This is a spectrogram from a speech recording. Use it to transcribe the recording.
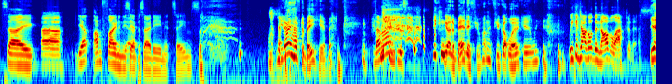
so, Uh, yep, I'm phoning this Yeah. episode in. It seems. You don't have to be here, Ben. don't You I? can, just, you can go to bed if you want, if you've got work early. we can talk about the novel after this. yeah.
